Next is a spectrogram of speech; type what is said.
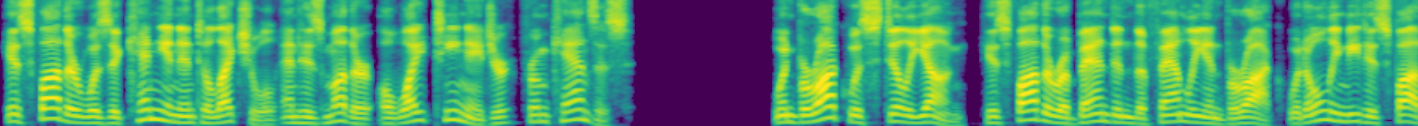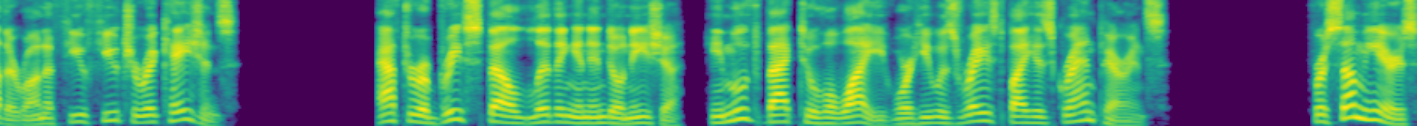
His father was a Kenyan intellectual and his mother a white teenager from Kansas. When Barack was still young, his father abandoned the family and Barack would only meet his father on a few future occasions. After a brief spell living in Indonesia, he moved back to Hawaii where he was raised by his grandparents. For some years,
